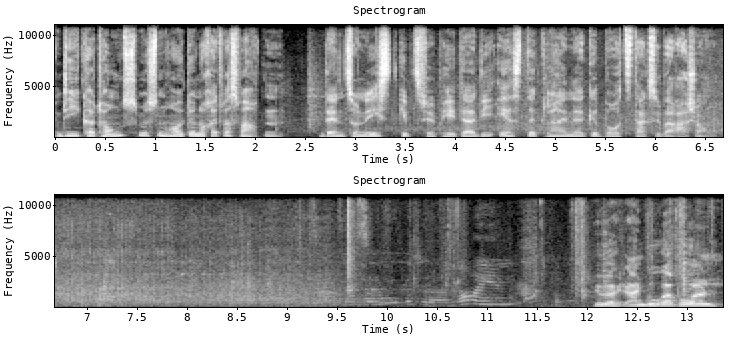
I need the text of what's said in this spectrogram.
Die Kartons müssen heute noch etwas warten. Denn zunächst gibt's für Peter die erste kleine Geburtstagsüberraschung. Wir möchten ein Buch abholen,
